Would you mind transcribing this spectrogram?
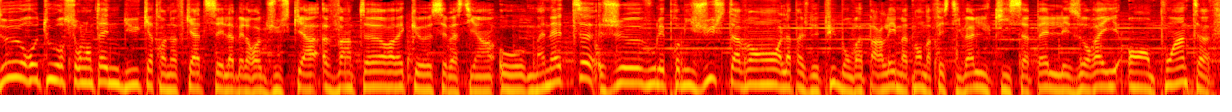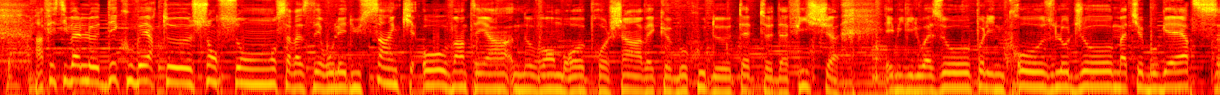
De retour sur l'antenne du 89.4, c'est la Belle Rock jusqu'à 20h avec euh, Sébastien aux manettes. Je vous l'ai promis juste avant la page de pub, on va parler maintenant d'un festival qui s'appelle Les Oreilles en Pointe. Un festival découverte chanson, ça va se dérouler du 5 au 21 novembre prochain avec beaucoup de têtes d'affiche. Émilie Loiseau, Pauline Croze, Lojo, Mathieu Bougertz,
